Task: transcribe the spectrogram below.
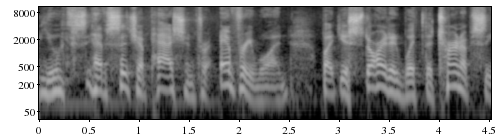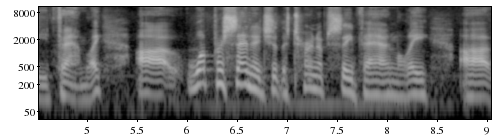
you have such a passion for everyone, but you started with the Turnipseed family. Uh, what percentage of the Turnipseed family uh,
